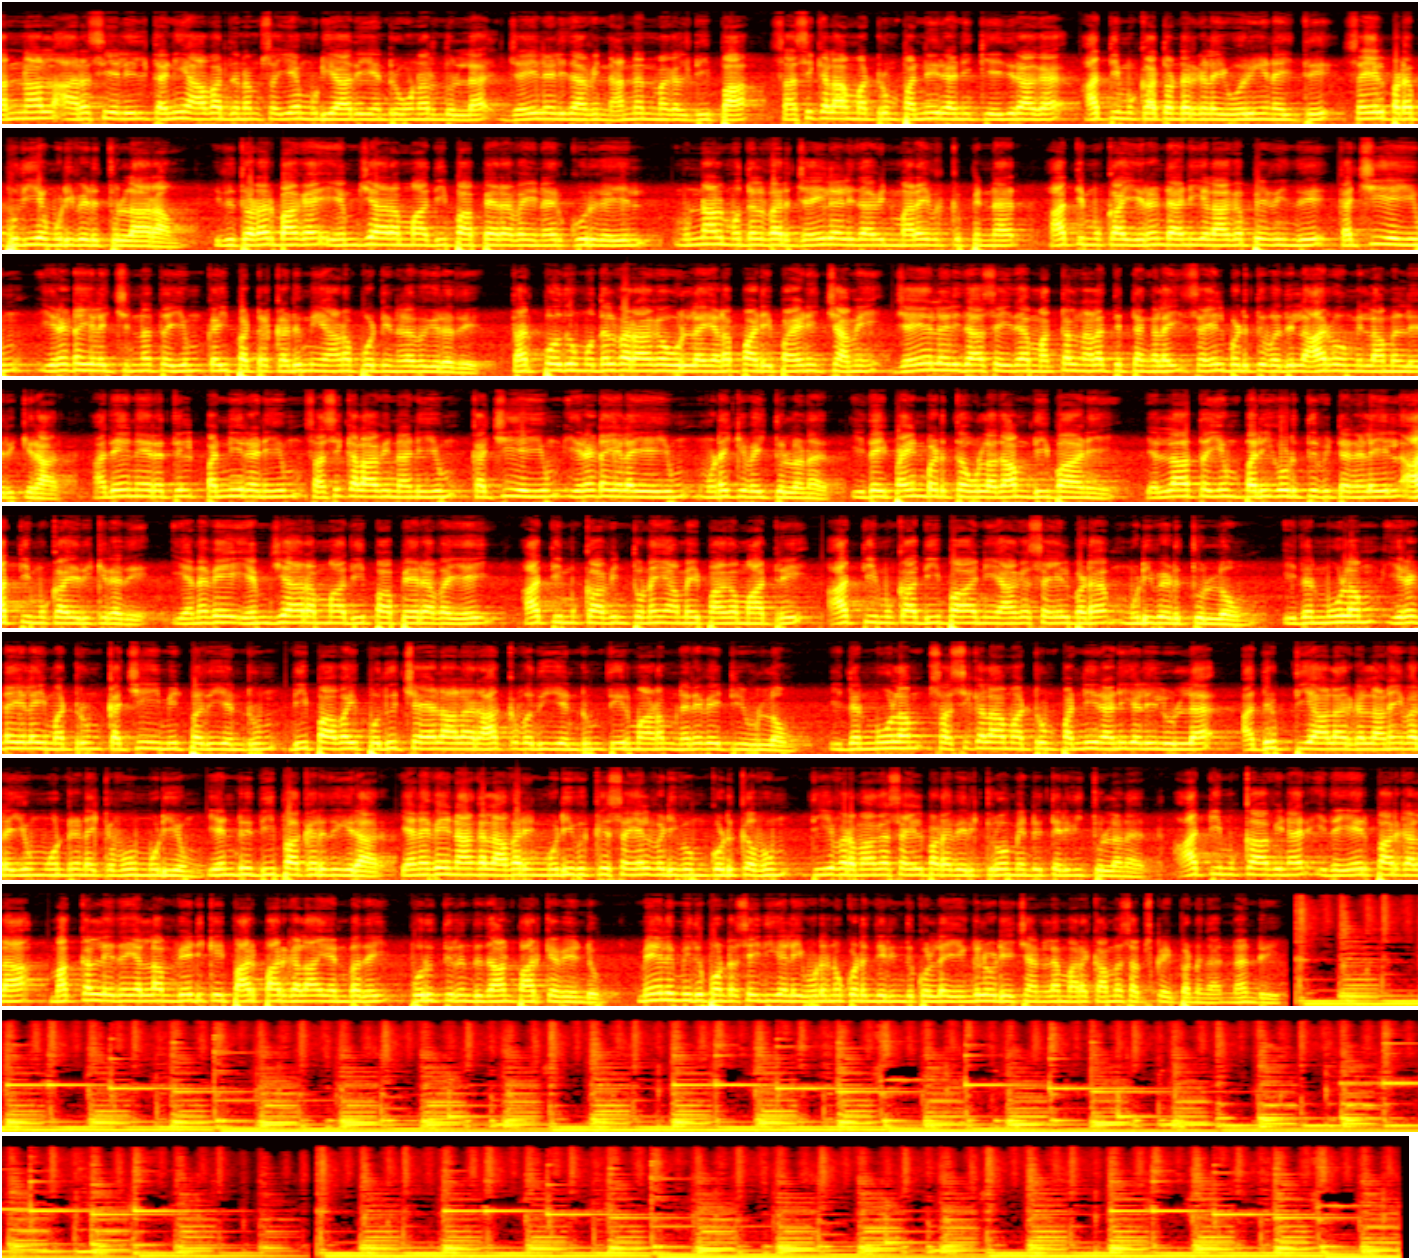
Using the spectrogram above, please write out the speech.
தன்னால் அரசியலில் தனி ஆவர்த்தனம் செய்ய முடியாது என்று உணர்ந்துள்ள ஜெயலலிதாவின் அண்ணன் மகள் தீபா சசிகலா மற்றும் பன்னீர் அணிக்கு எதிராக அதிமுக தொண்டர்களை ஒருங்கிணைத்து செயல்பட புதிய முடிவெடுத்துள்ளாராம். இது தொடர்பாக எம்ஜிஆர் அம்மா தீபா பேரவையினர் கூறுகையில் முன்னாள் முதல்வர் ஜெயலலிதாவின் மறைவுக்கு பின்னர் அதிமுக இரண்டு அணிகளாக பிரிந்து கட்சியையும் இரட்டை இலை சின்னத்தையும் கைப்பற்ற கடுமையான போட்டி நிலவுகிறது. தற்போது முதல்வராக உள்ள எடப்பாடி பழனிசாமி ஜெயலலிதா செய்த மக்கள் நலத்திட்டங்களை செயல்படுத்துவதில் ஆர்வமில்லாமல் இருக்கிறார். அதே நேரத்தில் பன்னீர் அணியும் சசிகலாவின் அணியும் கட்சியையும் இரட்டை இலையையும் முடக்கி வைத்துள்ளனர். இதை பயன்படுத்த உள்ளதாம் தீபா அணி. எல்லாத்தையும் பறிகொடுத்து விட்ட நிலையில் அதிமுக இருக்கிறது. எனவே எம்ஜிஆர் அம்மா தீபா பேரவையை அதிமுகவின் துணை அமைப்பாக மாற்றி அதிமுக தீபா அணியாக செயல்பட முடிவெடுத்துள்ளோம். இதன் மூலம் இரட்டை இலை மற்றும் கட்சியை மீட்பது என்றும் தீபாவை பொதுச் செயலாளர் ஆக்குவது என்றும் தீர்மானம் நிறைவேற்றியுள்ளோம். இதன் மூலம் சசிகலா மற்றும் பன்னீர் அணிகளில் உள்ள அதிருப்தியாளர்கள் அனைவரையும் ஒன்றிணைக்கவும் முடியும் என்று தீபா கருதுகிறார். எனவே நாங்கள் அவரின் முடிவுக்கு செயல் வடிவம் கொடுக்கவும் தீவிரமாக செயல்படவிருக்கிறோம் என்று தெரிவித்துள்ளனர். அதிமுகவினர் இதை ஏற்பார்களா? மக்கள் இதையெல்லாம் வேடிக்கை பார்ப்பார்களா என்பதை பொறுத்திருந்துதான் பார்க்க வேண்டும். மேலும் இது போன்ற செய்திகளை உடனுக்குடன் தெரிந்து கொள்ள எங்களுடைய சேனலை மறக்காம சப்ஸ்கிரைப் பண்ணுங்க. நன்றி.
